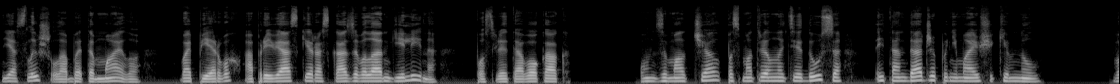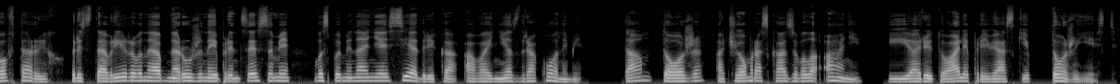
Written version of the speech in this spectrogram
Я слышал об этом Майло. Во-первых, о привязке рассказывала Ангелина после того, как...» Он замолчал, посмотрел на Тедуса, и Тандаджи, понимающе кивнул. Во-вторых, реставрированы обнаруженные принцессами воспоминания Седрика о войне с драконами. Там тоже, о чем рассказывала Ани, и о ритуале привязки тоже есть.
